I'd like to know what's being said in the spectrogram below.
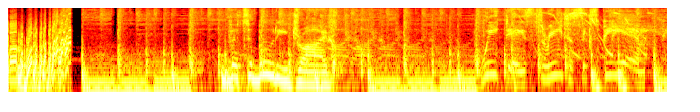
The Thabooty Drive. Weekdays 3 to 6 p.m.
